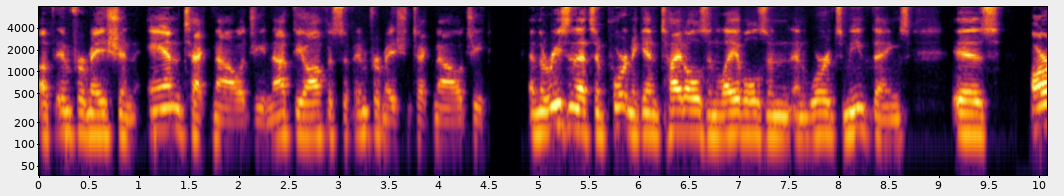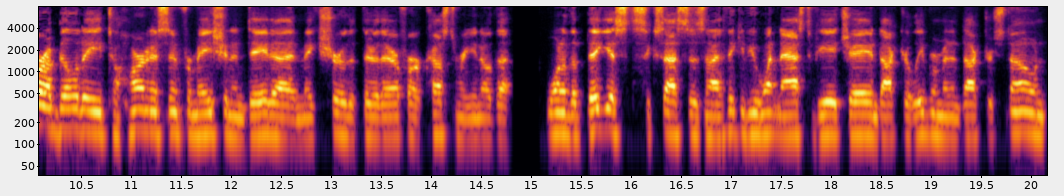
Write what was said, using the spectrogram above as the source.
of Information and Technology, not the Office of Information Technology. And the reason that's important, again, titles and labels and, and words mean things, is our ability to harness information and data and make sure that they're there for our customer. You know, the one of the biggest successes, and I think if you went and asked VHA and Dr. Lieberman and Dr. Stone,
